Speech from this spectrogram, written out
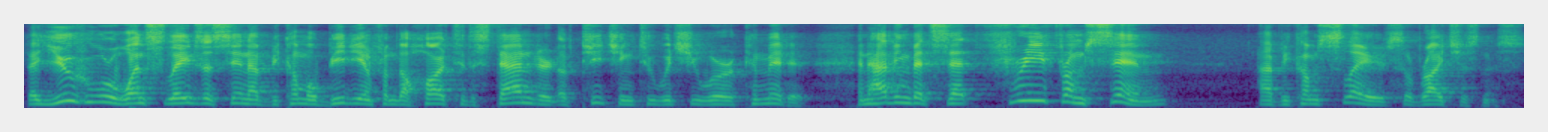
that you who were once slaves of sin have become obedient from the heart to the standard of teaching to which you were committed. And having been set free from sin, have become slaves of righteousness.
